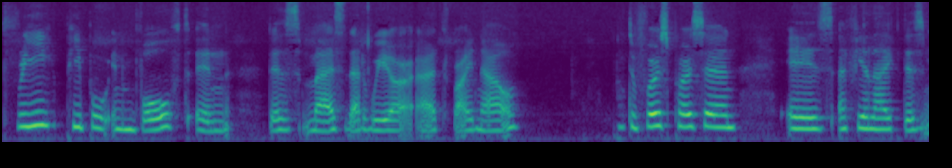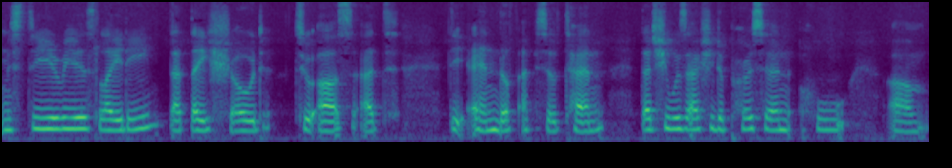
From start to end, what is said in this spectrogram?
three people involved in this mess that we are at right now the first person is I feel like this mysterious lady that they showed to us at the end of episode 10 that she was actually the person who um,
